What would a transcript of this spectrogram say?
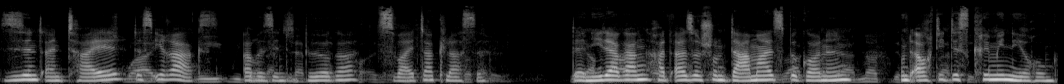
Sie sind ein Teil des Iraks, aber sind Bürger zweiter Klasse. Der Niedergang hat also schon damals begonnen und auch die Diskriminierung.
